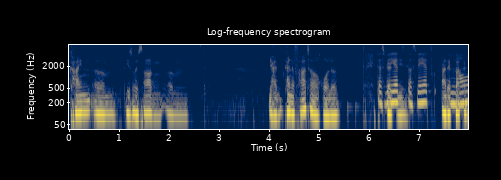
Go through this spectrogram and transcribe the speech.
kein, ähm, wie soll ich sagen, ähm, ja, keine Vaterrolle. Das wäre jetzt, das wäre jetzt genau,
